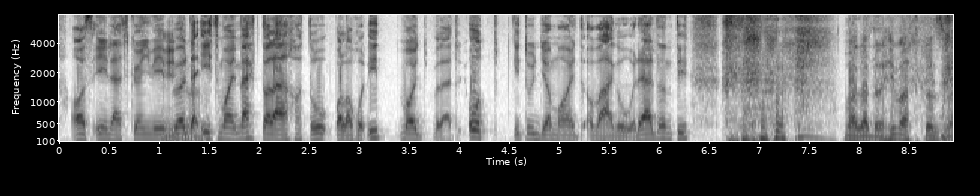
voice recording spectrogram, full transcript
az életkönyvéből, de itt majd megtalálható valahol itt, vagy lehet, hogy ott, ki tudja, majd a vágó úr eldönti. magadra hivatkozva.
